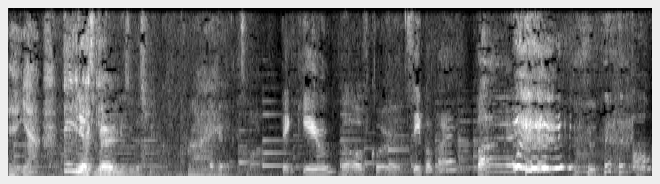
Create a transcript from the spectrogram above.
Yeah, yeah. Hey, Yeah, it's like, very easy to speak. Right. Okay, tomorrow. Thank you. No, of course. Say bye bye. Bye. Oh,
